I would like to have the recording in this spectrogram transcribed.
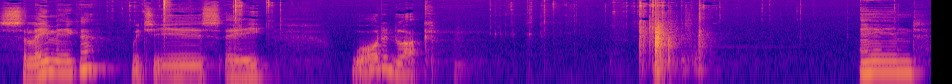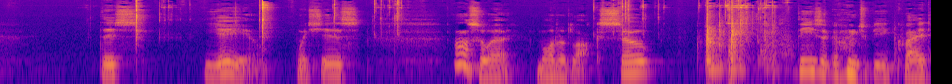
Slaymaker which is a warded lock and this Yale, which is also a warded lock. So these are going to be quite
